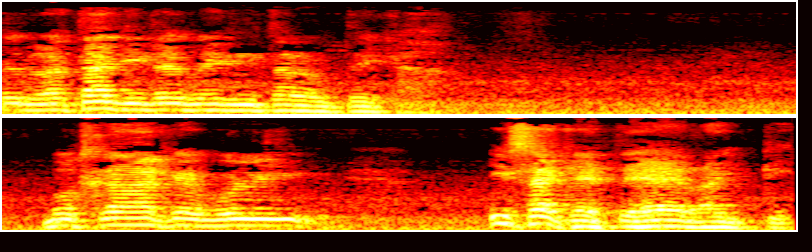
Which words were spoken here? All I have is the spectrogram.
तो लता जी ने मेरी तरफ़ देखा। मुस्कुरा के बोली, इसे कहते हैं राइटिंग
